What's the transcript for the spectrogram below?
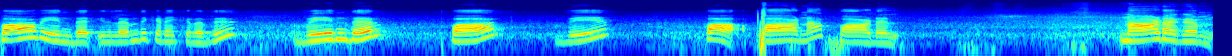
பாவேந்தர். இதிலிருந்து கிடைக்கிறது வேந்தர் பார் வேர் பா பானா பாடல். நாடகம்.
